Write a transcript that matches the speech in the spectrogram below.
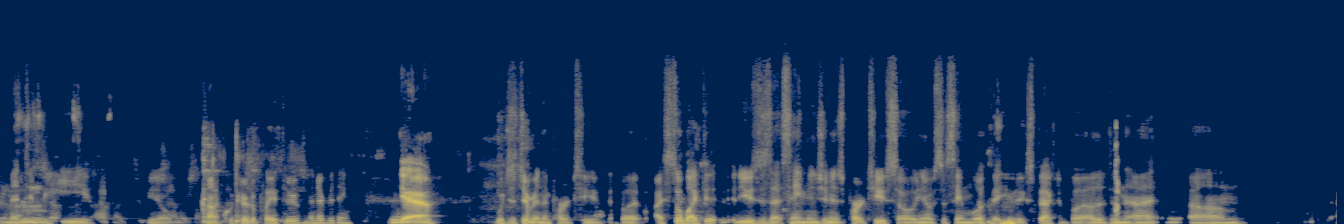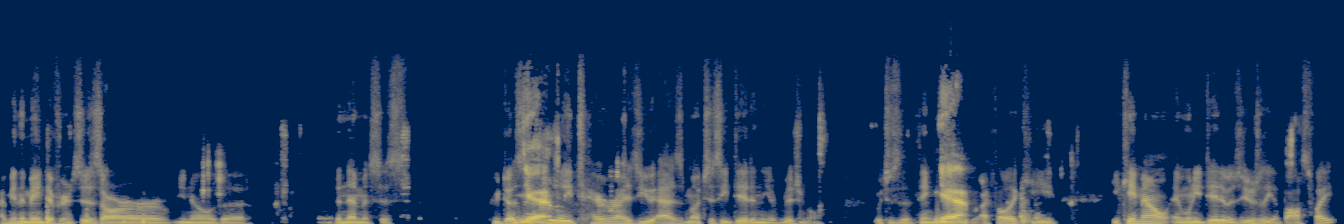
meant to Mhm. be, you know, kind of quicker to play through and everything yeah which is different than part two. But I still liked it. It uses that same engine as part two, so you know it's the same look that you would expect. But other than that, um, I mean the main differences are you know the the nemesis, who doesn't Yeah. really terrorize you as much as he did in the original, which is the thing. Yeah. I felt like he he came out and when he did, it was usually a boss fight.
